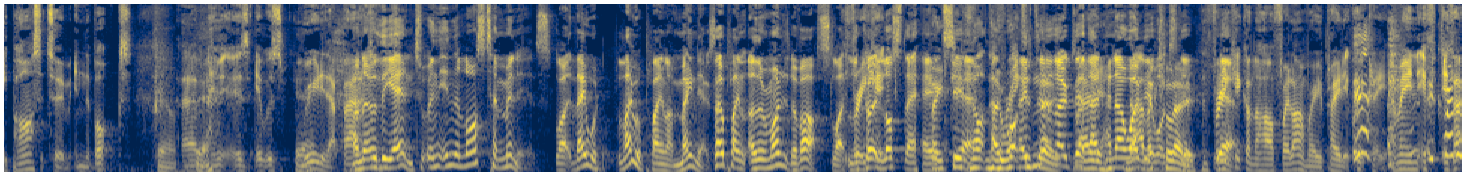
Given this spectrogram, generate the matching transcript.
He passed it to him in the box. Yeah. Um, Yeah. and it, is, it was Yeah. really that bad. I know at the end, in, in the last ten minutes, like they were, they were playing like maniacs. They were playing. They reminded of us. Like Free they kick. lost their heads. They did yeah. not know what to do. No, They they had had no idea what to do. Free Yeah. kick on the halfway line where he played it quickly. I mean, if, if that,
